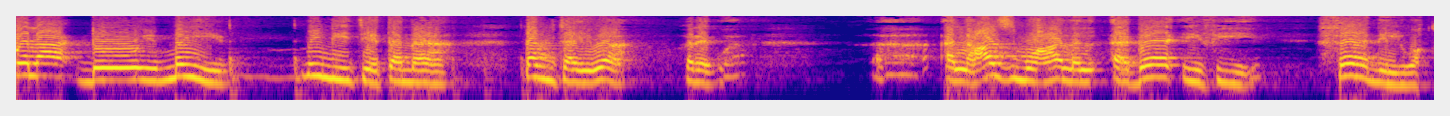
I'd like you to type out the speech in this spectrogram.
เวลาโดยไม่ไม่มีเจตนาตั้งใจว่าเรียกว่าอัลอาซมุอัลลอาดาอีฟีแฟนิลวัก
